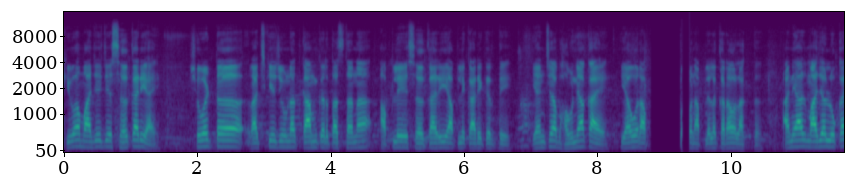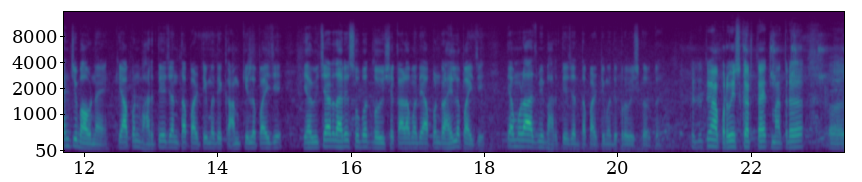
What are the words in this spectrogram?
किंवा माझे जे सहकारी आहे शेवट राजकीय जीवनात काम करत असताना आपले सहकारी आपले कार्यकर्ते यांच्या भावना काय यावर आप पण आपल्याला करावं लागतं. आणि आज माझ्या लोकांची भावना आहे की आपण भारतीय जनता पार्टीमध्ये काम केलं पाहिजे. या विचारधारेसोबत भविष्य काळामध्ये आपण राहिलं पाहिजे. त्यामुळं आज मी भारतीय जनता पार्टीमध्ये प्रवेश खरं तर तुम्ही हा प्रवेश करतायत. मात्र अ,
